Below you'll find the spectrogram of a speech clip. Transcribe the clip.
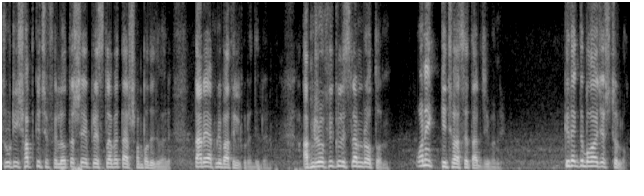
ত্রুটি সব কিছু ফেলো তো সে প্রেস ক্লাবে তার সম্পদ হইতে পারে। তারে আপনি বাতিল করে দিলেন। আপনি রফিকুল ইসলাম রতন অনেক কিছু আছে তার জীবনে। কিন্তু একটা বয়োজ্যেষ্ঠ লোক।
